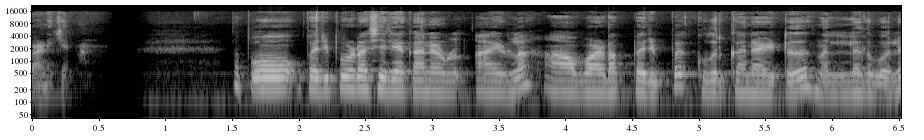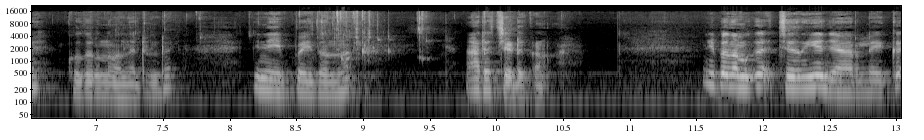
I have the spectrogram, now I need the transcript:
കാണിക്കാം. അപ്പോൾ പരിപ്പ് വട ശരിയാക്കാനുള്ള ആയുള്ള ആ വടപ്പരിപ്പ് കുതിർക്കാനായിട്ട് നല്ലതുപോലെ കുതിർന്ന് വന്നിട്ടുണ്ട്. ഇനിയിപ്പോൾ ഇതൊന്ന് അരച്ചെടുക്കണം. ഇനിയിപ്പോൾ നമുക്ക് ചെറിയ ജാറിലേക്ക്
